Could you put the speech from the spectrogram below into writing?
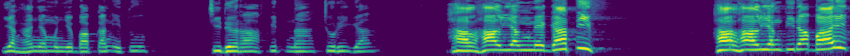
yang hanya menyebabkan itu cedera, fitnah, curiga, hal-hal yang negatif, hal-hal yang tidak baik,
